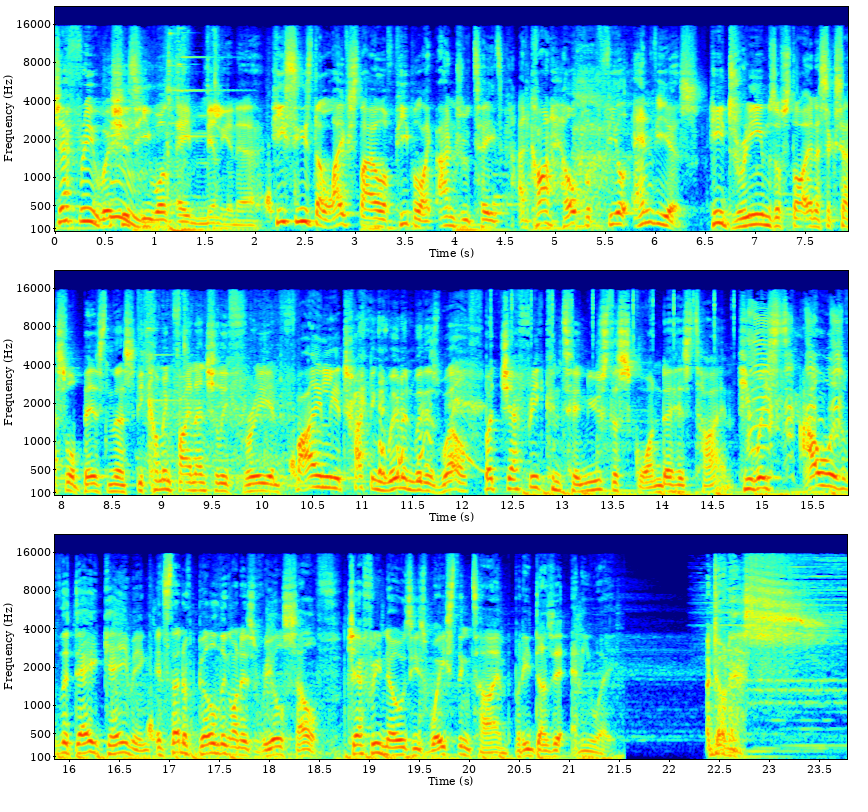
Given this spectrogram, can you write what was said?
Jeffrey wishes he hmm. was a millionaire. He sees the lifestyle of people like Andrew Tate and can't help but feel envious. He dreams of starting a successful business, becoming financially free, and finally attracting women with his wealth. But Jeffrey continues to squander his time. He wastes hours of the day gaming instead of building on his real self. Jeffrey knows he's wasting time, but he does it anyway. Adonis.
